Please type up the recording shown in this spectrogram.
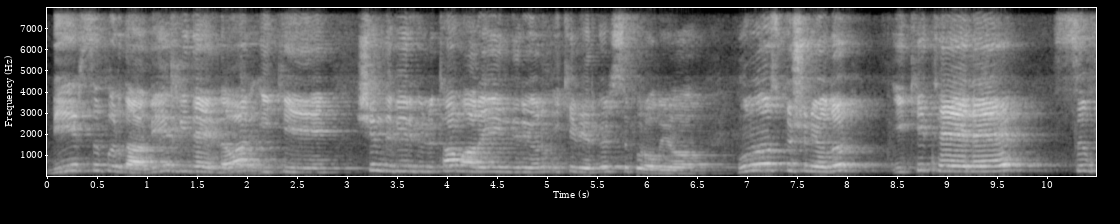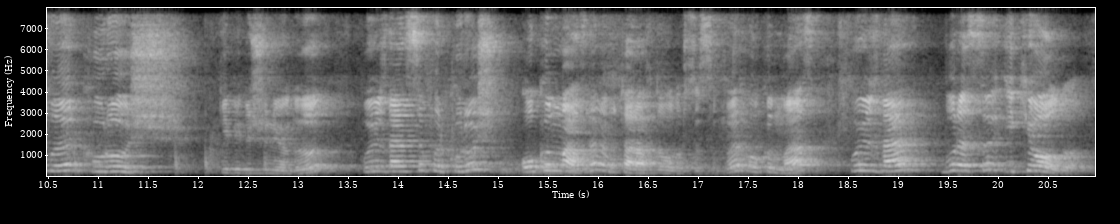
1 0 daha 1 bir de elde var 2. Şimdi virgülü tam araya indiriyorum 2 virgül 0 oluyor. Bunu nasıl düşünüyorduk? 2 TL 0 kuruş gibi düşünüyorduk. Bu yüzden 0 kuruş okunmaz değil mi? Bu tarafta olursa 0 okunmaz. Bu yüzden burası 2 oldu.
